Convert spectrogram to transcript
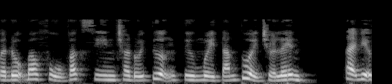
và độ bao phủ vaccine cho đối tượng từ 18 tuổi trở lên. Tại địa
